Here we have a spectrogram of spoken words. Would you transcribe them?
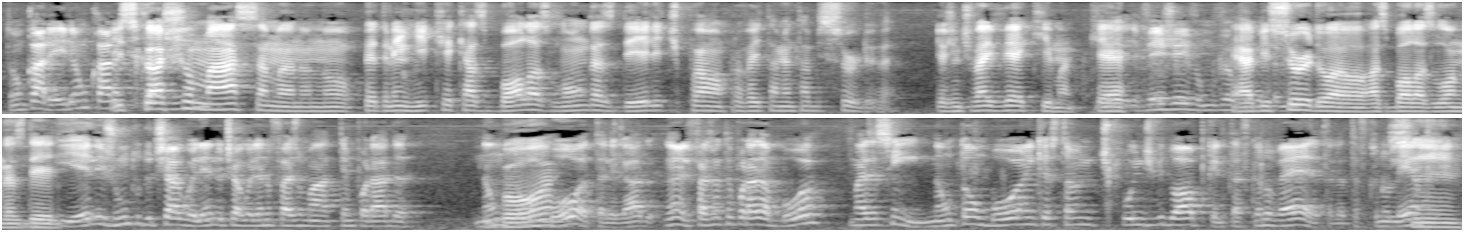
Então, cara, ele é um cara Isso que eu pra acho massa, mano, no Pedro Henrique é que as bolas longas dele, tipo, é um aproveitamento absurdo, velho. E a gente vai ver aqui, mano, que é, Veja aí, vamos ver o é absurdo ó, as bolas longas dele. E ele junto do Thiago Heleno, o Thiago Heleno faz uma temporada não Boa. tão boa, tá ligado? Não, ele faz uma temporada boa, mas assim, não tão boa em questão, tipo, individual, porque ele tá ficando velho, tá, ligado? tá ficando lento. Sim.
